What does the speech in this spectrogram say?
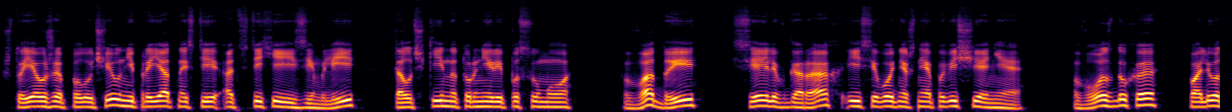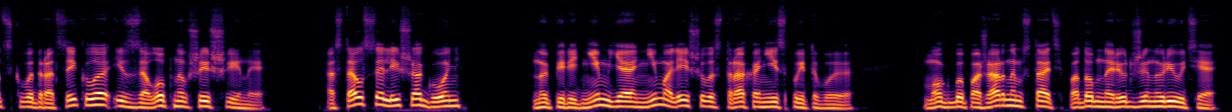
что я уже получил неприятности от стихии земли, толчки на турнире по сумо, воды, сель в горах и сегодняшнее оповещение, воздуха, полет с квадроцикла из залопнувшей шины. Остался лишь огонь, но перед ним я ни малейшего страха не испытываю — Мог бы пожарным стать, подобно Рюджину Рюте,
